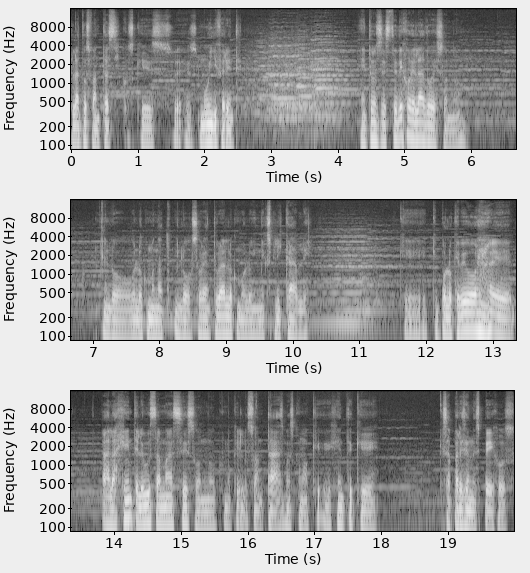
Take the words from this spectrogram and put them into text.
relatos fantásticos, que es, es muy diferente. Entonces te dejo de lado eso, ¿no? Lo, lo, como lo sobrenatural, lo como lo inexplicable. Que, que por lo que veo eh, a la gente le gusta más eso, ¿no? Como que los fantasmas, como que gente que, que se aparecen en espejos,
